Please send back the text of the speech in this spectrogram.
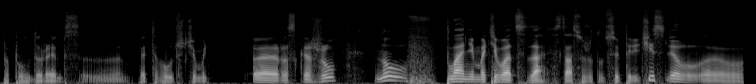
по поводу Рэмс, э, поэтому лучше чем э, расскажу. Ну, в плане мотивации, да, Стас уже тут все перечислил, э,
